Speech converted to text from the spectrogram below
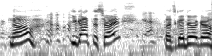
We're. No? You got this, right? Yeah. Let's go do it, girl.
